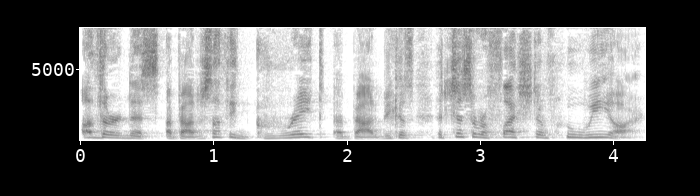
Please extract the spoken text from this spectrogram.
otherness about it. There's nothing great about it because it's just a reflection of who we are.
